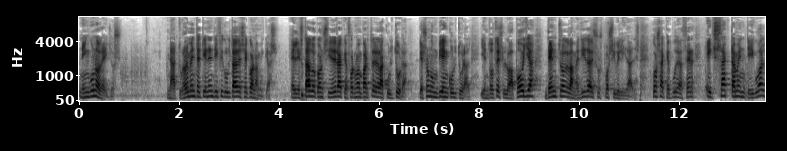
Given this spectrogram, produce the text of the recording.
ninguno de ellos. Naturalmente tienen dificultades económicas. El Estado considera que forman parte de la cultura, que son un bien cultural, y entonces lo apoya dentro de la medida de sus posibilidades, cosa que puede hacer exactamente igual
